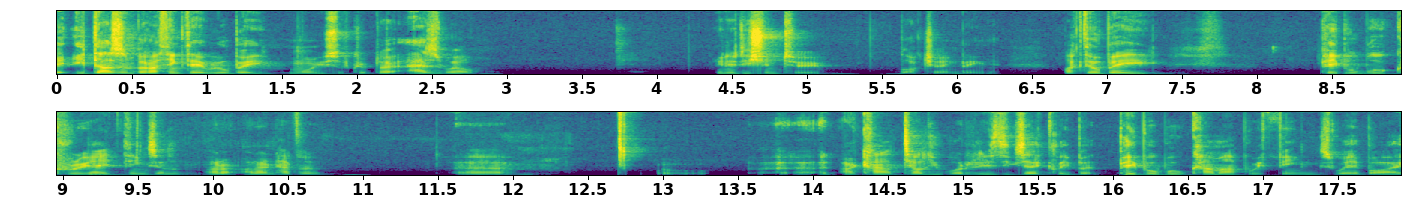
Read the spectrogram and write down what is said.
It, it doesn't, but I think there will be more use of crypto as well. In addition to blockchain being, like there'll be, people will create things, and I don't, I don't have a, um, I- can't tell you what it is exactly, but people will come up with things whereby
